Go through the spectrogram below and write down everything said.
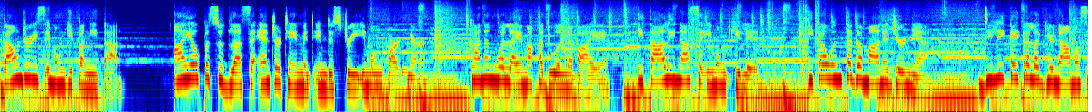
Boundaries imong gipangita. Ayaw pasudla sa entertainment industry imong partner. Kanang walay makaduol na baye. Itali na sa imong kilid. Ikaw ang taga-manager niya. Dili kay kalagyo namo sa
